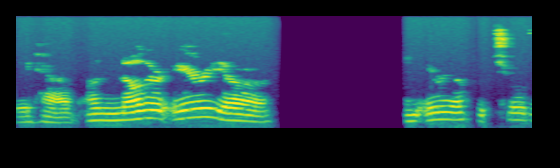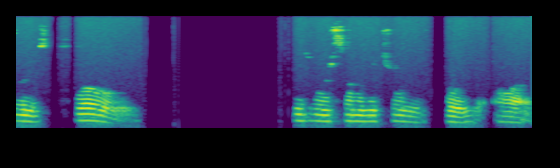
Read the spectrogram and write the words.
They have another area. An area for children's clothes. This is where some of the children's clothes are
